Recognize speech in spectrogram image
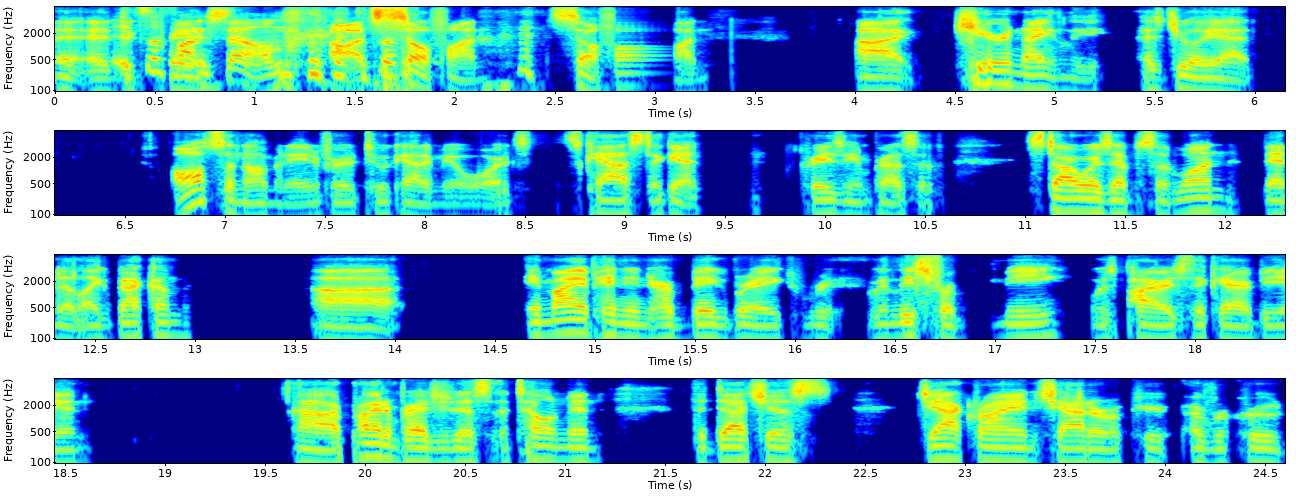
the- the It's a fun film. Oh, it's so fun. So fun. Uh, Keira Knightley as Juliet, also nominated for two Academy Awards. It's cast again, crazy impressive. Star Wars Episode One, Bend It Like Beckham. Uh, in my opinion, her big break, re- at least for me, was Pirates of the Caribbean. Uh, Pride and Prejudice, Atonement, The Duchess, Jack Ryan, Shadow of Recruit,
